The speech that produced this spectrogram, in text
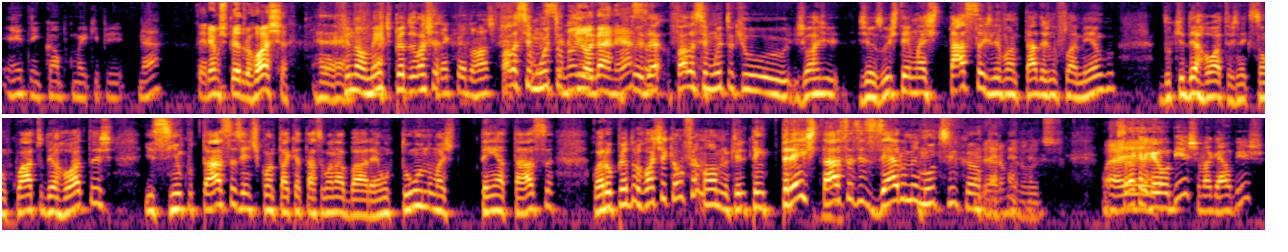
entra em campo com uma equipe, né? Teremos Pedro Rocha? É. Finalmente, Pedro Rocha. Será que Pedro Rocha. Fala-se muito Se não que, jogar nessa. É, fala-se muito que o Jorge Jesus tem mais taças levantadas no Flamengo do que derrotas, né? Que são quatro derrotas e cinco taças. A gente contar que a Taça Guanabara é um turno, mas tem a taça. Agora o Pedro Rocha que é um fenômeno, que ele tem três taças e zero minutos em campo. Zero minutos. Mas... Será que ele ganhou o bicho? Vai ganhar o bicho?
